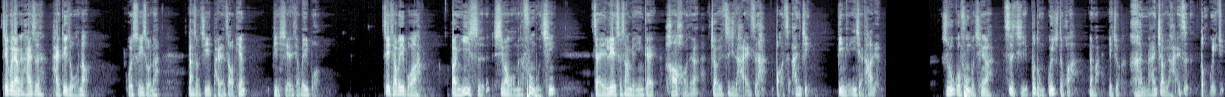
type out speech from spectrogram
结果两个孩子还对着我闹，我随手呢拿手机拍了照片，并写了一条微博。这条微博啊，本意是希望我们的父母亲在列车上面应该好好的教育自己的孩子啊，保持安静，避免影响他人。如果父母亲啊自己不懂规矩的话，那么也就很难教育孩子懂规矩。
